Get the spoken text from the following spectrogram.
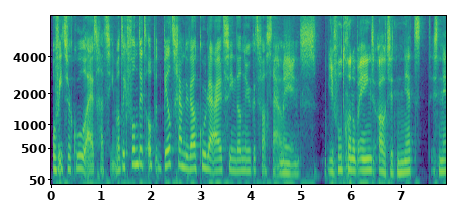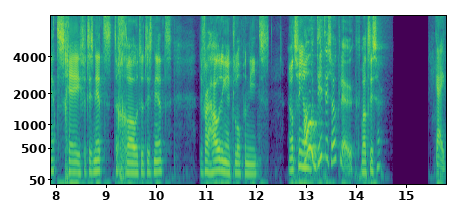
of iets er cool uit gaat zien. Want ik vond dit op het beeldscherm er wel cooler uitzien dan nu ik het vasthoud. Ja, mee eens. Je voelt gewoon opeens, oh, het, zit net, het is net scheef, het is net te groot, het is net, de verhoudingen kloppen niet. En wat vind je? Oh, dit is ook leuk. Wat is er? Kijk,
